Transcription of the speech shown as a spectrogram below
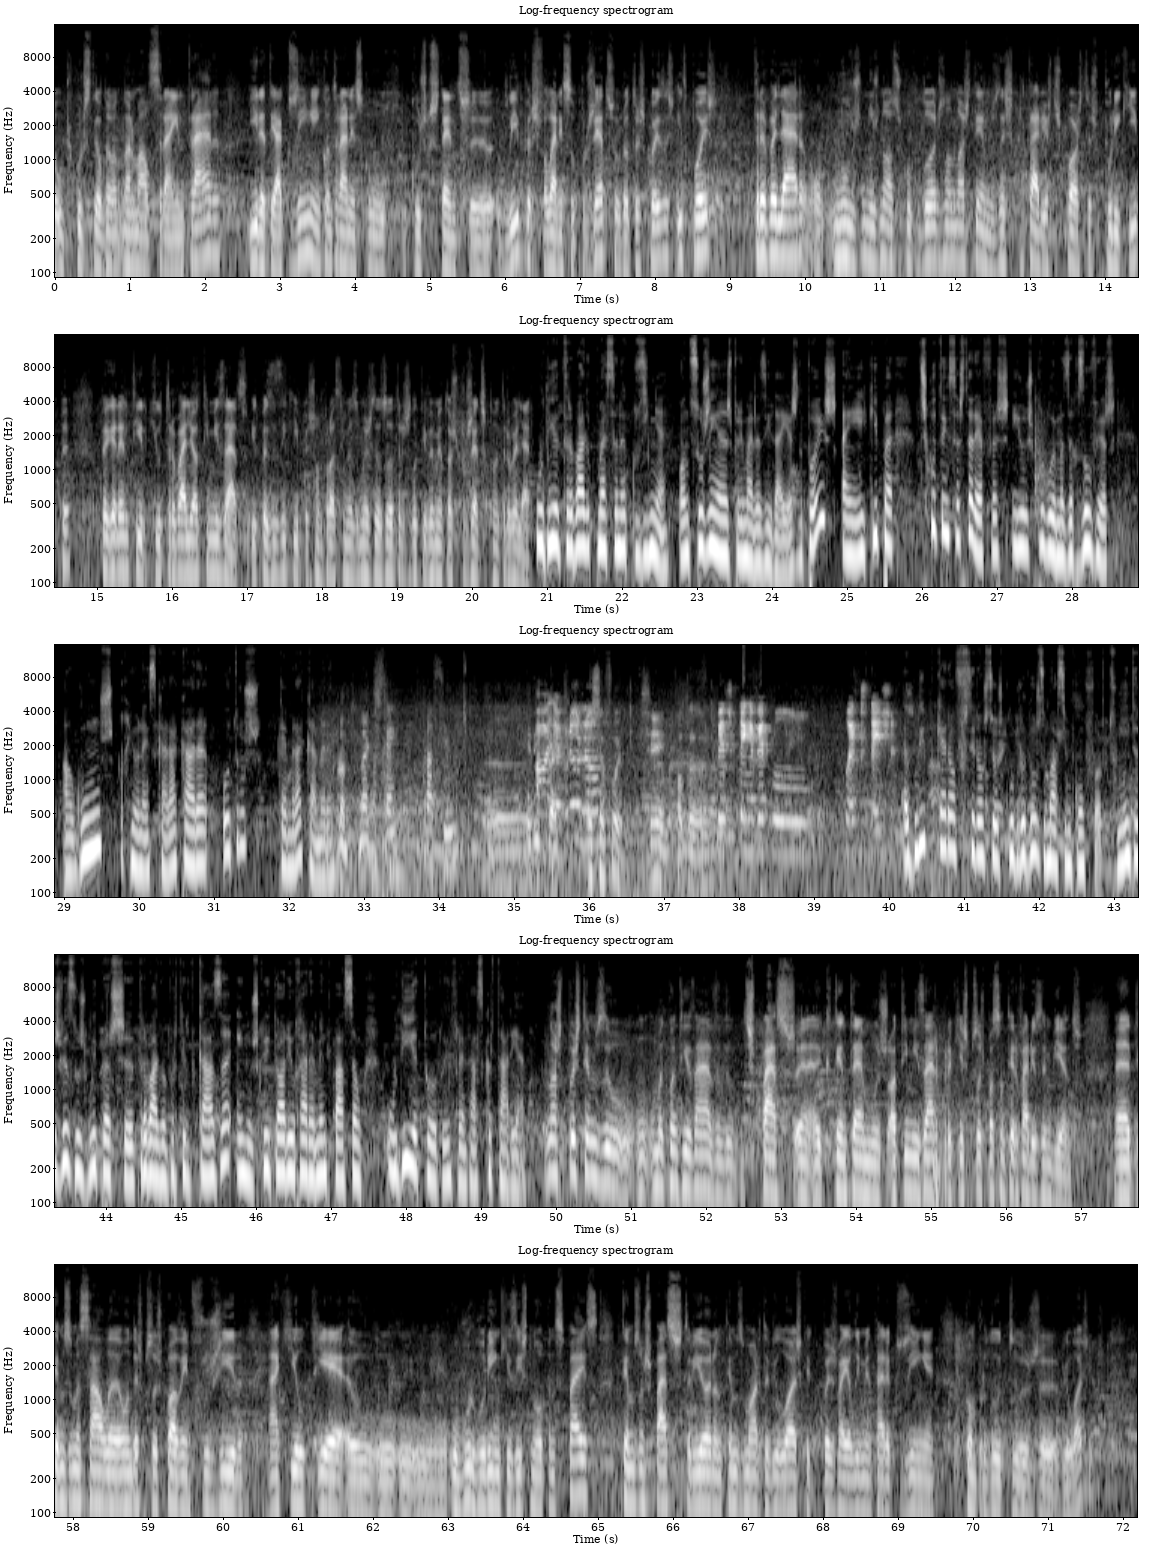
o percurso dele normal será entrar, ir até à cozinha, encontrarem-se com, com, os restantes uh, blippers, falarem sobre projetos, sobre outras coisas e depois trabalhar nos, nos, nossos corredores onde nós temos as secretárias dispostas por equipa para garantir que o trabalho é otimizado e depois as equipas são próximas umas das outras relativamente aos projetos que estão a trabalhar. O dia de trabalho começa na cozinha, onde surgem as primeiras ideias. Depois, em equipa, discutem-se as tarefas e os problemas a resolver. Alguns reúnem-se cara a cara, outros câmara a câmara. Pronto, next. Ok, próximo. Uh, Olha, Bruno. Você foi? Sim. Falta. Penso que tem a ver com a Blip quer oferecer aos seus colaboradores o máximo conforto. Muitas vezes os Blippers eh, trabalham a partir de casa e no escritório raramente passam o dia todo em frente à secretária. Nós depois temos uma quantidade de espaços eh, que tentamos otimizar para que as pessoas possam ter vários ambientes. Uh, temos uma sala onde as pessoas podem fugir àquilo que é o, o, o, o, burburinho que existe no open space. Temos um espaço exterior onde temos uma horta biológica que depois vai alimentar a cozinha com produtos uh, biológicos.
